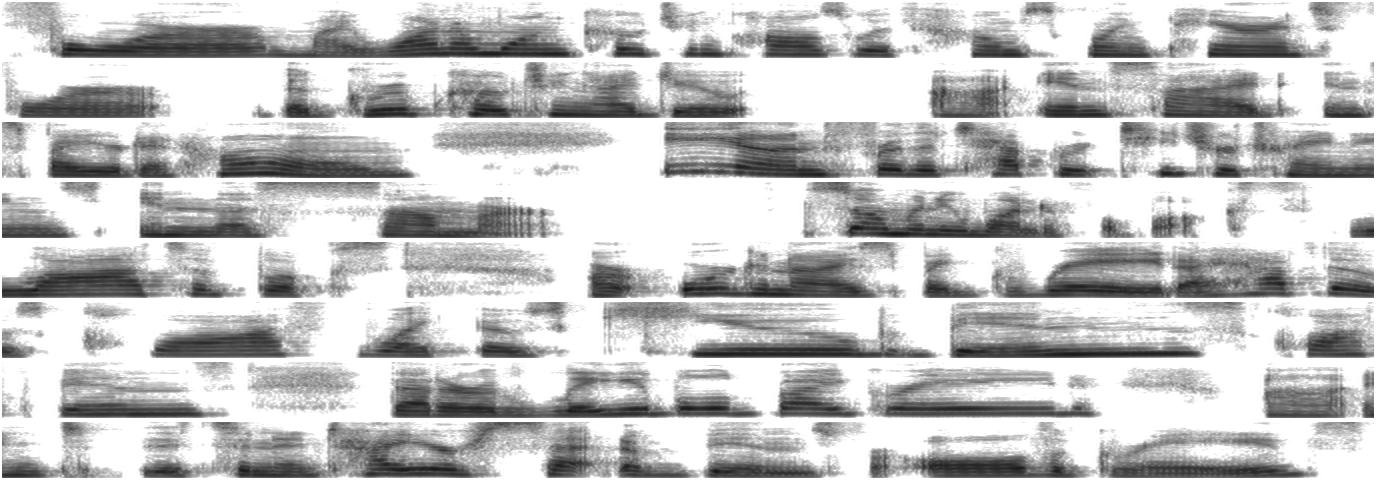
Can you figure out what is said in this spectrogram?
for my one on one coaching calls with homeschooling parents, for the group coaching I do uh, inside Inspired at Home, and for the Taproot teacher trainings in the summer so many wonderful books. Lots of books are organized by grade. I have those cloth, like those cube bins, cloth bins that are labeled by grade. Uh, and it's an entire set of bins for all the grades.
